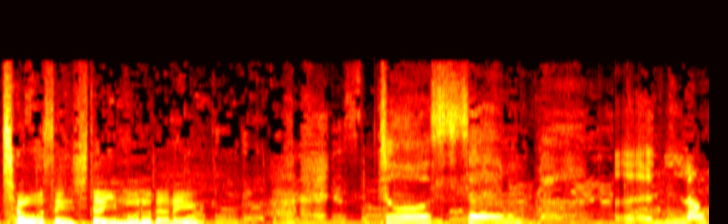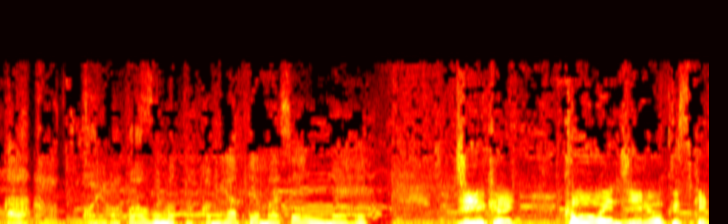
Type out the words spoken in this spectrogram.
挑戦したいものだね挑戦。えなんか会話がうまく噛み合ってませんね。次回高円寺六助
